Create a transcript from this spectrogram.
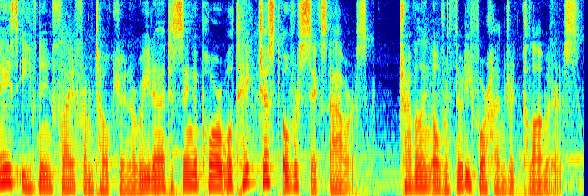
Today's evening flight from Tokyo Narita to Singapore will take just over 6 hours, traveling over 3,400 kilometers.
